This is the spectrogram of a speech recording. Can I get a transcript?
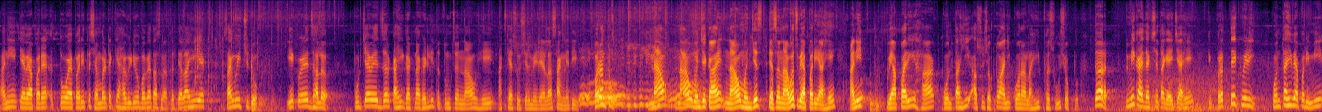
आणि त्या व्यापाऱ्या तो व्यापारी तर शंभर टक्के हा व्हिडिओ बघत असणार. तर त्यालाही एक सांगू इच्छितो. एक वेळेस झालं. पुढच्या वेळेस जर काही घटना घडली तर तुमचं नाव हे अख्ख्या सोशल मीडियाला सांगण्यात येईल. परंतु नाव नाव म्हणजे काय? नाव म्हणजेच त्याचं नावच व्यापारी आहे. आणि व्यापारी हा कोणताही असू शकतो आणि कोणालाही फसवू शकतो. तर तुम्ही काय दक्षता घ्यायची आहे की प्रत्येक वेळी कोणताही व्यापारी मी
